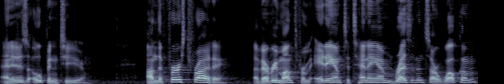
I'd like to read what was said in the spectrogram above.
and it is open to you. On the first Friday of every month from 8 a.m. to 10 a.m., residents are welcome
